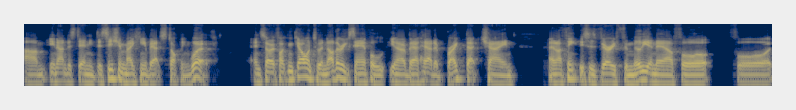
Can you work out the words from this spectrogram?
um, in understanding decision making about stopping work. And so, if I can go on to another example, you know, about how to break that chain, and I think this is very familiar now for for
